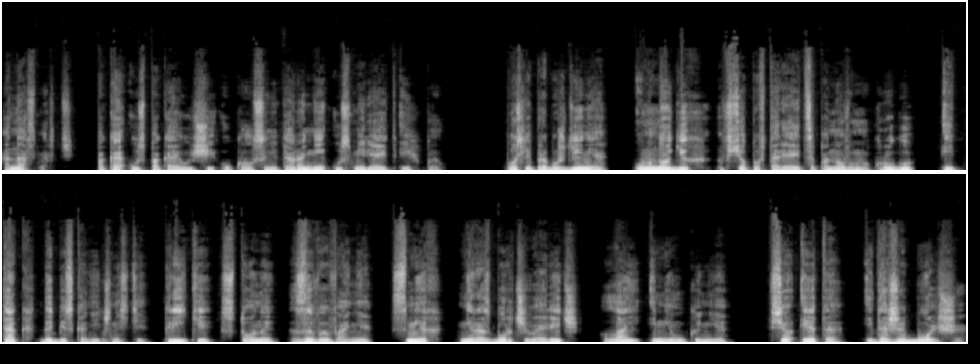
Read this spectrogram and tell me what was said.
а на смерть, пока успокаивающий укол санитара не усмиряет их пыл. После пробуждения у многих все повторяется по новому кругу и так до бесконечности. Крики, стоны, завывания, смех, неразборчивая речь, лай и мяуканье. Все это и даже больше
